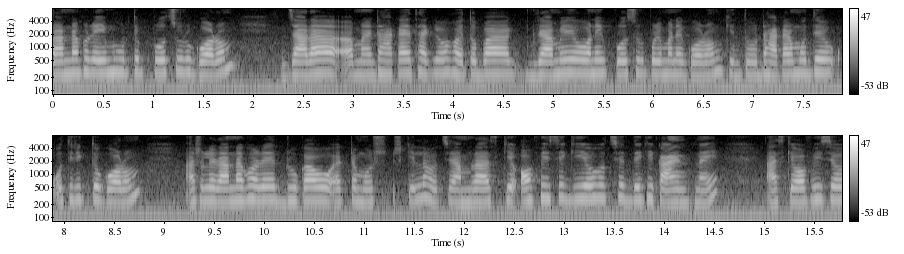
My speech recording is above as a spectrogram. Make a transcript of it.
রান্নাঘরে এই মুহূর্তে প্রচুর গরম। যারা মানে ঢাকায় থাকেও হয়তো বা গ্রামেও অনেক প্রচুর পরিমাণে গরম, কিন্তু ঢাকার মধ্যে অতিরিক্ত গরম। আসলে রান্নাঘরে ঢোকাও একটা মুশকিল হচ্ছে। আমরা আজকে অফিসে গিয়েও হচ্ছে দেখি কারেন্ট নাই। আজকে অফিসেও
